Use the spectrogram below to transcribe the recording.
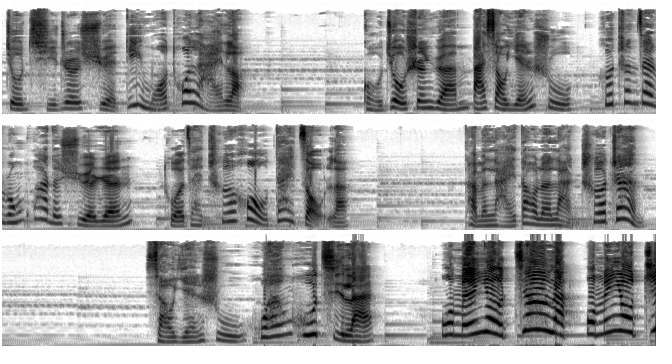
就骑着雪地摩托来了。狗救生员把小鼹鼠和正在融化的雪人拖在车后带走了。他们来到了缆车站，小鼹鼠欢呼起来：“我们有救了！我们有救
